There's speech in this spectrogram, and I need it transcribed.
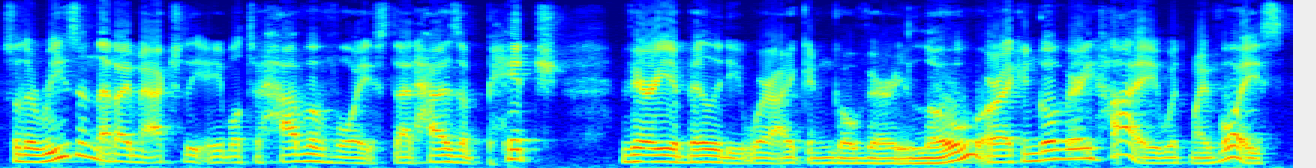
So the reason that I'm actually able to have a voice that has a pitch variability where I can go very low or I can go very high with my voice,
